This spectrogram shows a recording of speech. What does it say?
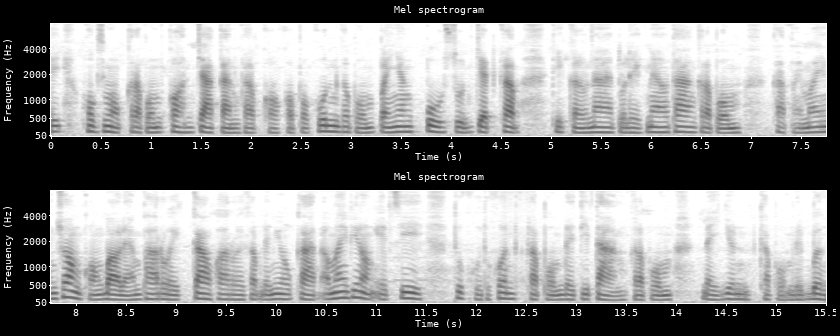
2566 ครับผมก่อนจากกันครับ ขอขอบพระคุณครับผมไปยังปู่ 07 ครับ ที่กรุณาตัวเลขแนวทางครับผมกลับให้มายังช่องของเบาแหลมพารวยก้าวพารวยครับได้มีโอกาสเอามาให้พี่น้องเอฟซีทุกคู่ทุกคนครับผมได้ติดตามครับผมได้ย่นครับผมได้เบิ่ง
